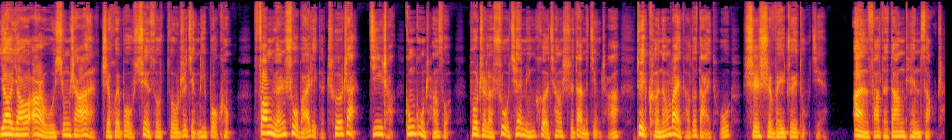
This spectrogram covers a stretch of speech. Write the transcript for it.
幺幺二五凶杀案指挥部迅速组织警力布控，方圆数百里的车站、机场、公共场所布置了数千名荷枪实弹的警察，对可能外逃的歹徒实施围追堵截。案发的当天早晨，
